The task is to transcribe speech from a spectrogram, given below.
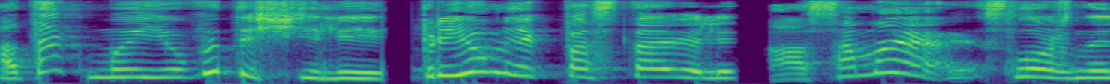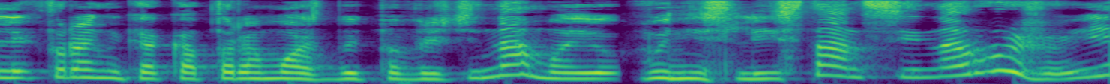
а так мы ее вытащили, приемник поставили, а сама сложная электроника, которая может быть повреждена, мы ее вынесли из станции наружу и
